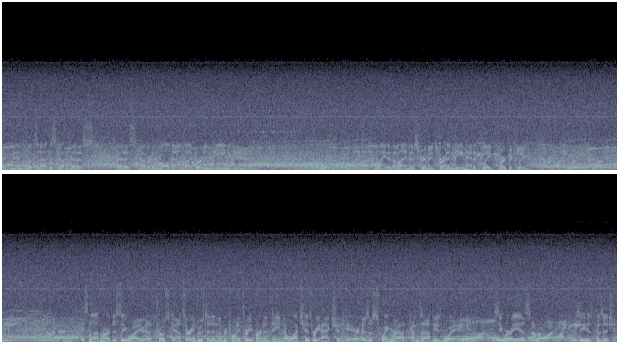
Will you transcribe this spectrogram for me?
McMahon flips it out to Scott Pettis. Pettis covered and hauled down by Vernon Dean again. Right at the line of scrimmage, Vernon Dean had it played perfectly. It's not hard to see why uh, pro scouts are interested in number 23 Vernon Dean. Now watch his reaction here as a swing route comes out his way. See where he is? See his position.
